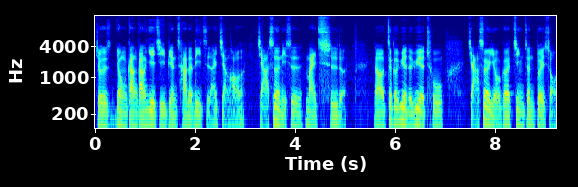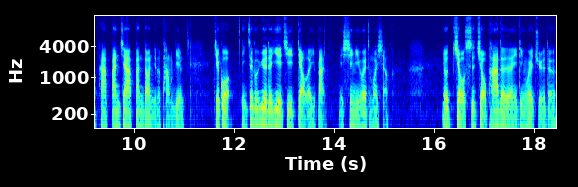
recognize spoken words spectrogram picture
就是用刚刚业绩变差的例子来讲好了。假设你是卖吃的，然后这个月的月初，假设有个竞争对手他搬家搬到你的旁边，结果你这个月的业绩掉了一半，你心里会怎么想？有九十九趴的人一定会觉得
